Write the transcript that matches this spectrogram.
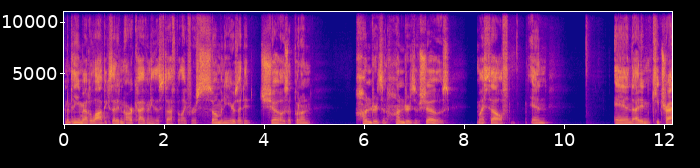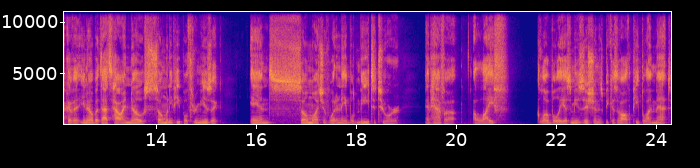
and I've been thinking about it a lot because I didn't archive any of this stuff, but like for so many years, I did shows. I put on hundreds and hundreds of shows myself, and and I didn't keep track of it, you know, but that's how I know so many people through music and so much of what enabled me to tour and have a, a life globally as a musician is because of all the people I met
